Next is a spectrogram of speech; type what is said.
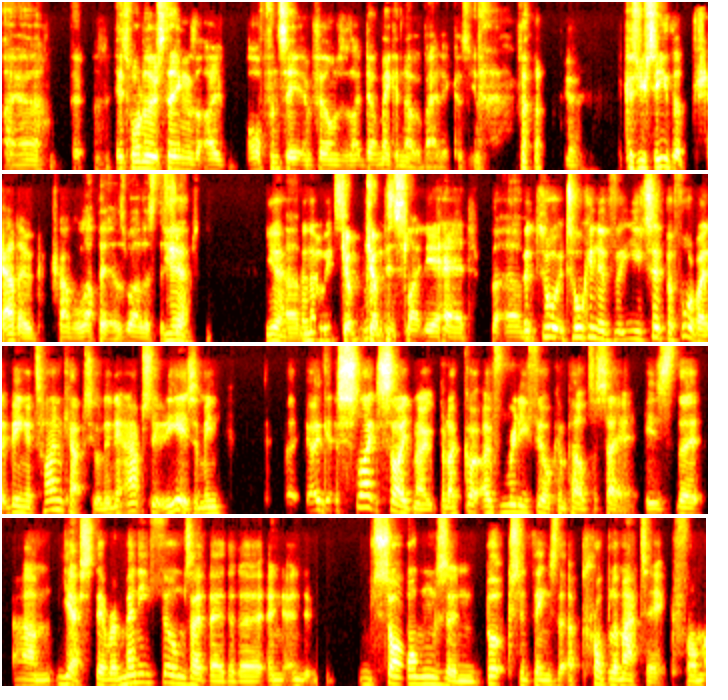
I, uh, it's one of those things that I often see it in films. Is like, don't make a note about it because you know, Yeah. because you see the shadow travel up it as well as the Yeah. ships yeah. Um, I know it's jump, jumping slightly ahead. But um, But talk, talking of, you said before about it being a time capsule, and it absolutely is. I mean, a a slight side note, but I've got, I really feel compelled to say it is that, um, yes, there are many films out there that are, and, and songs and books and things that are problematic from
